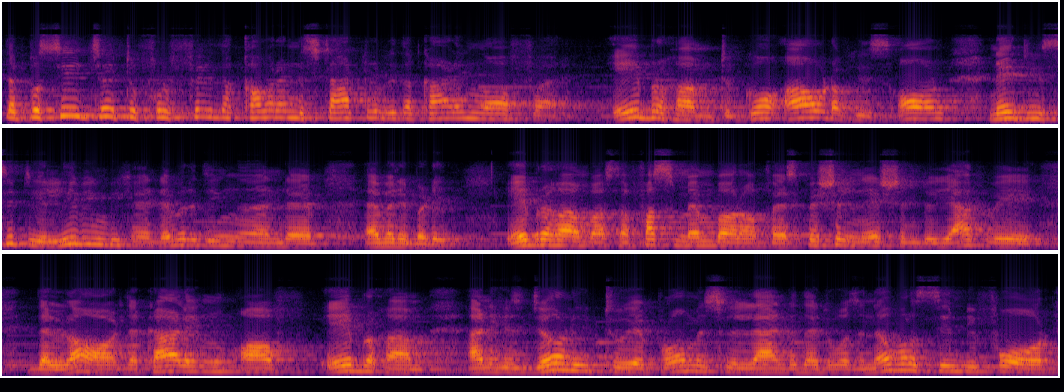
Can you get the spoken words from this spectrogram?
The procedure to fulfill the covenant started with the calling of uh, Abraham to go out of his own native city, leaving behind everything and uh, everybody. Abraham was the first member of a special nation to Yahweh, the Lord. The calling of Abraham and his journey to a promised land that was never seen before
